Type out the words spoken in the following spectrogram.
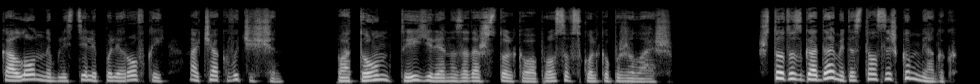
колонны блестели полировкой, очаг вычищен. «Потом ты, Елена, задашь столько вопросов, сколько пожелаешь». «Что-то с годами ты стал слишком мягок.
